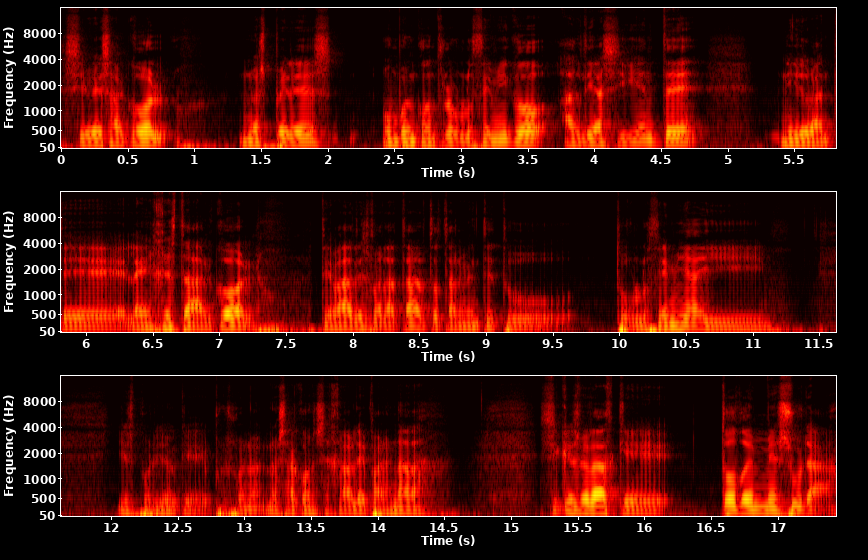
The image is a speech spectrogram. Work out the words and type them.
si ves alcohol, no esperes un buen control glucémico al día siguiente ni durante la ingesta de alcohol. Te va a desbaratar totalmente tu, glucemia y, es por ello que pues bueno, no es aconsejable para nada. Sí que es verdad que todo en mesura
